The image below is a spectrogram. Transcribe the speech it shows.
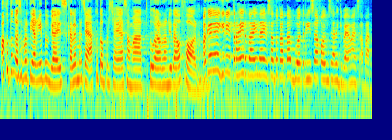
Aku tuh nggak seperti yang itu guys. Kalian percaya aku tuh percaya sama tuh orang di telepon? Oke, oke, gini terakhir terakhir terakhir satu kata buat Risa kalau misalnya lagi PMS apaan?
